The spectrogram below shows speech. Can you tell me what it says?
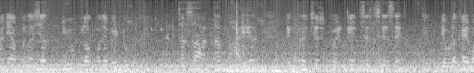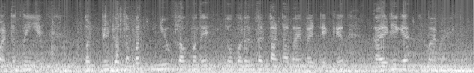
आणि आपण अशाच न्यू ब्लॉगमध्ये भेटू. आणि तसं आता बाहेर टेम्परेचर ट्वेंटी एट सेल्सिअस आहे. एवढं काही वाटत नाही आहे पण भेटूत आपण न्यू ब्लॉगमध्ये तोपर्यंत tata bye bye take care काळजी घ्या. बाय बाय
